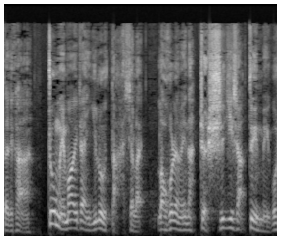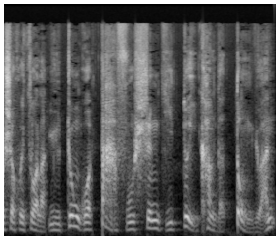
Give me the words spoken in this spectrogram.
大家看啊，中美贸易战一路打下来，老胡认为呢，这实际上对美国社会做了与中国大幅升级对抗的动员。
